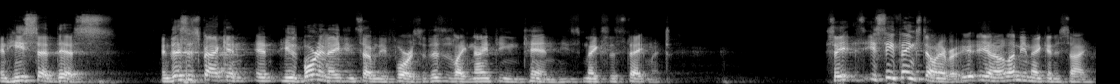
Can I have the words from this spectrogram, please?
And he said this, and this is back in, in, he was born in 1874, so this is like 1910. He makes this statement. See, you see, things don't ever, you know, let me make an aside.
